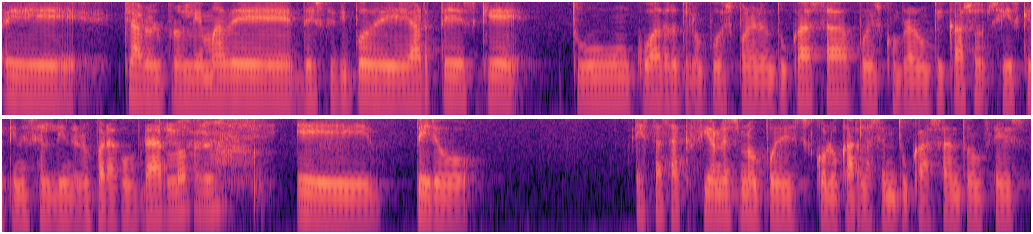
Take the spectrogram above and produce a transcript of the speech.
eh, claro, el problema de, de este tipo de arte es que Tú un cuadro te lo puedes poner en tu casa, puedes comprar un Picasso si es que tienes el dinero para comprarlo, eh, pero estas acciones no puedes colocarlas en tu casa, entonces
